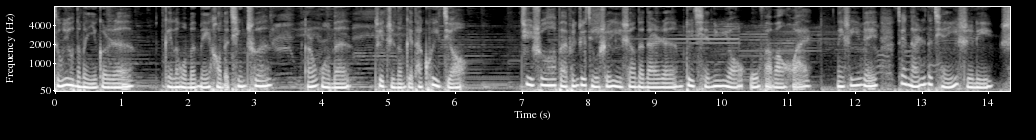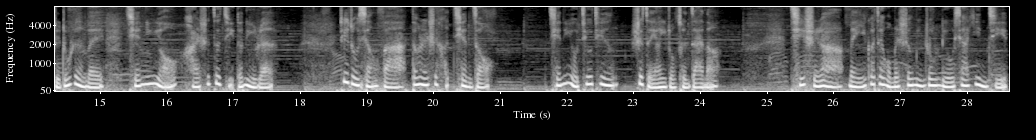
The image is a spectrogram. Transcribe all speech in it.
总有那么一个人，给了我们美好的青春，而我们却只能给他愧疚。据说百分之九十以上的男人对前女友无法忘怀，那是因为在男人的潜意识里，始终认为前女友还是自己的女人。这种想法当然是很欠揍。前女友究竟是怎样一种存在呢？其实啊，每一个在我们生命中留下印记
